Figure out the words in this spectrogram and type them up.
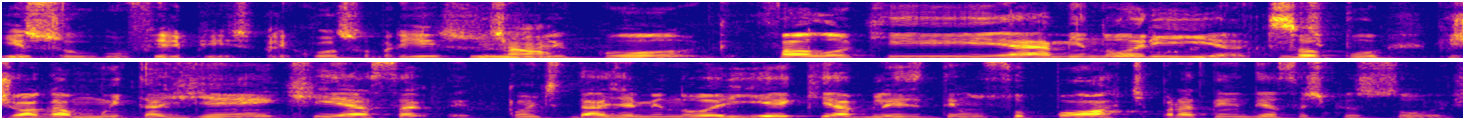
Isso, o Felipe explicou sobre isso? Não. Explicou, falou que é a minoria, que, So- tipo, que joga muita gente e essa quantidade é a minoria que a Blaze tem um suporte para atender essas pessoas.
